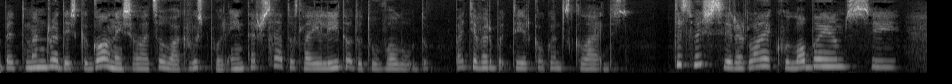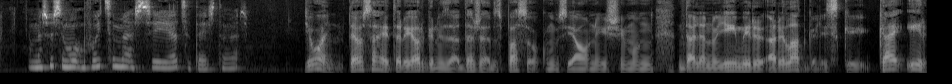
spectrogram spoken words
Bet man rodīs, ka galvenais ir, lai cilvēki vispār interesētos, lai ielītotu to valodu. Pat ja varbūt tie ir kaut kādas klaidas. Tas viss ir ar laiku labojams. Mēs visi vuicamies, atcerēsimies. Joņ, tev sajūt arī organizēt dažādas pasaukumus jauniešiem, un daļa no viņiem ir arī latgaļiski. Kā ir,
